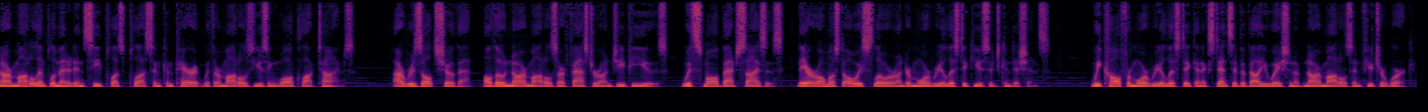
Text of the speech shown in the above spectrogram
NAR model implemented in C++ and compare it with our models using wall clock times. Our results show that, although NAR models are faster on GPUs, with small batch sizes, they are almost always slower under more realistic usage conditions. We call for more realistic and extensive evaluation of NAR models in future work.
